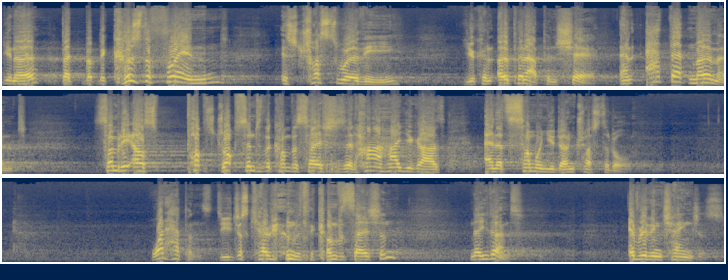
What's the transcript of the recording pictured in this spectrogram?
you know, but, but because the friend is trustworthy, you can open up and share. And at that moment, somebody else pops, drops into the conversation, said, Hi, hi, you guys, and it's someone you don't trust at all. What happens? Do you just carry on with the conversation? No, you don't. Everything changes.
